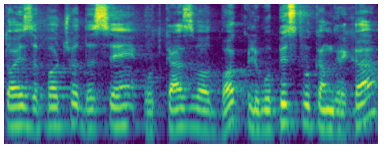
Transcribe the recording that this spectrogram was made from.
той започва да се отказва от Бог, любопитство към греха,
